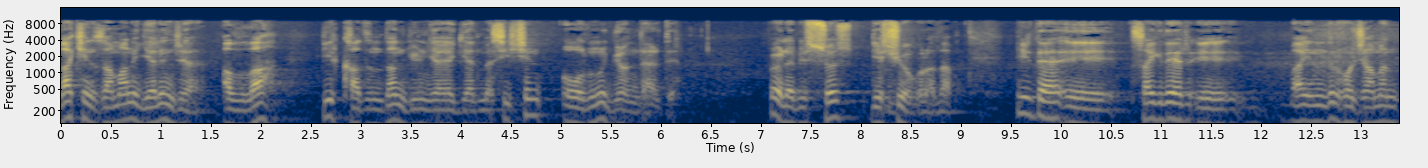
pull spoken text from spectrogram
Lakin zamanı gelince Allah bir kadından dünyaya gelmesi için oğlunu gönderdi. Böyle bir söz geçiyor burada. Bir de e, saygıdeğer e, Bayındır hocamın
